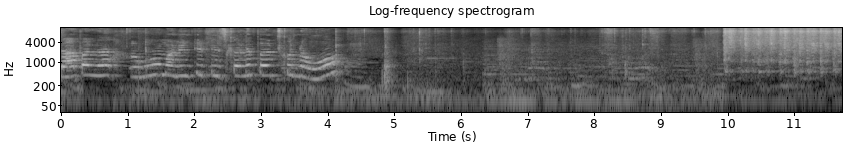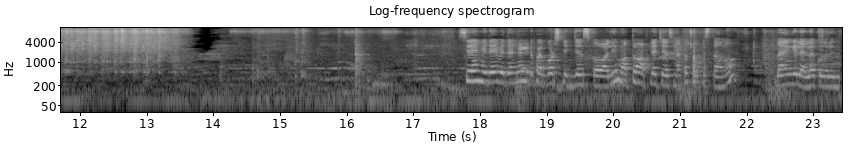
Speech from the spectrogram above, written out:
చేపల నువ్వు మన ఇంటికి తీసుకెళ్ళి పెంచుకున్నాము. సేమ్ ఇదే విధంగా ఇటు పక్క కూడా స్టిక్ చేసుకోవాలి. మొత్తం అప్లై చేసినాక చూపిస్తాను. బ్యాంగిల్ ఎలా కుదిరింది.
